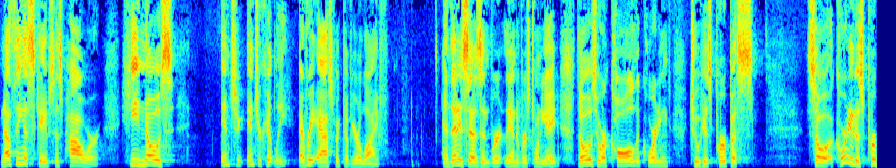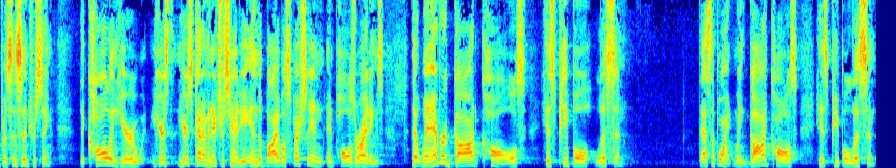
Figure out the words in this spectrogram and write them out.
nothing escapes his power. He knows intricately every aspect of your life. And then he says in the end of verse 28 those who are called according to his purpose. So, according to his purpose, this is interesting. The calling here, here's, here's kind of an interesting idea in the Bible, especially in, in Paul's writings, that whenever God calls, his people listen. That's the point. When God calls, his people listen.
